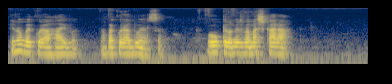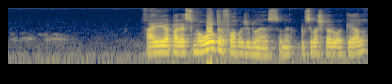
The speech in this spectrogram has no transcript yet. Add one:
que não vai curar a raiva, não vai curar a doença. Ou pelo menos vai mascarar. Aí aparece uma outra forma de doença, né? Você mascarou aquela,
